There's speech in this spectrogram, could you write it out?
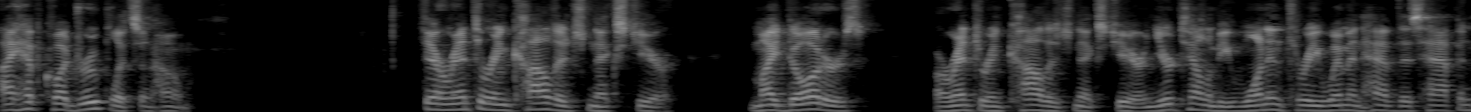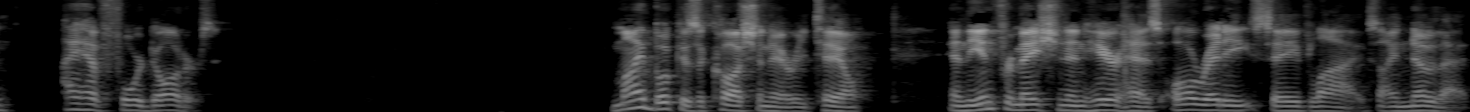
I have quadruplets at home. They're entering college next year. My daughters are entering college next year. And you're telling me one in three women have this happen? I have four daughters. My book is a cautionary tale, and the information in here has already saved lives. I know that.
